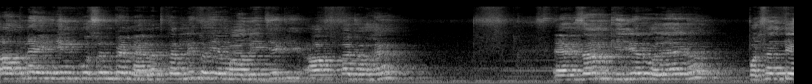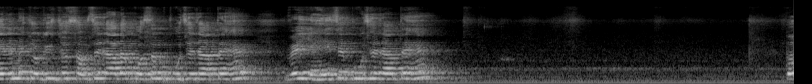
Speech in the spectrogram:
आपने इन क्वेश्चन पे मेहनत कर ली तो ये मान लीजिए कि आपका जो है एग्ज़ाम क्लियर हो जाएगा। परसेंटेज में क्योंकि जो सबसे ज़्यादा क्वेश्चन पूछे जाते हैं वे यहीं से पूछे जाते हैं। तो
